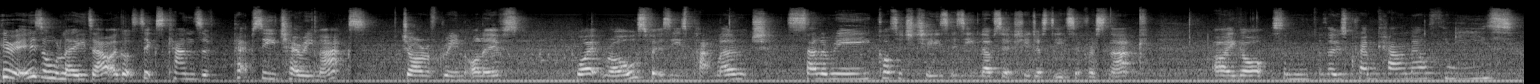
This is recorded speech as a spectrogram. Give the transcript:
Here it is all laid out. I got six cans of Pepsi Cherry Max jar of green olives white rolls for Izzy's packed lunch, celery, cottage cheese, Izzy loves it, she just eats it for a snack. I got some of those creme caramel thingies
